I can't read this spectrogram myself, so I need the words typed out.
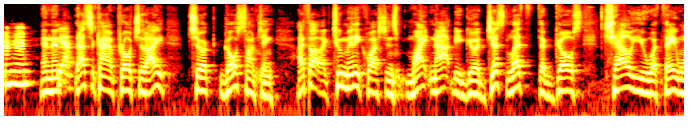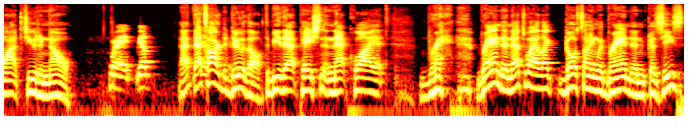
Mm-hmm. And then Yeah. that's the kind of approach that I took ghost hunting. I thought like too many questions might not be good. Just let the ghost tell you what they want you to know. Right. Yep. That, that's hard to do though, to be that patient and that quiet. Brandon, that's why I like ghost hunting with Brandon because he's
